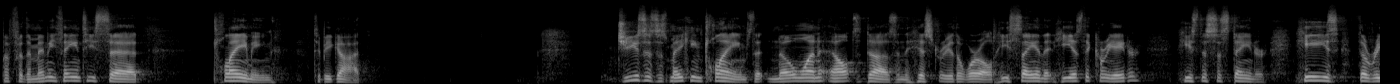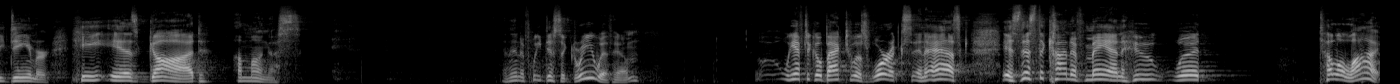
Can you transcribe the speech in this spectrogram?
but for the many things he said, claiming to be God. Jesus is making claims that no one else does in the history of the world. He's saying that He is the creator, He's the sustainer, He's the redeemer, He is God among us. And then if we disagree with Him, we have to go back to His works and ask is this the kind of man who would tell a lie?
